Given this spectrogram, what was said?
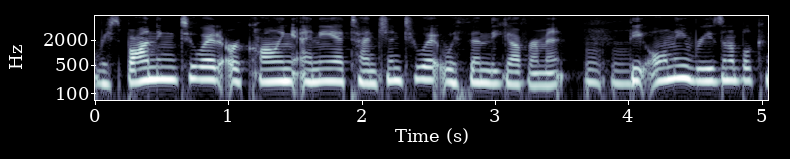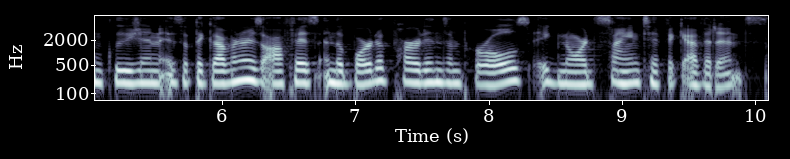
responding to it, or calling any attention to it within the government. The only reasonable conclusion is that the governor's office and the Board of Pardons and Paroles ignored scientific evidence.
